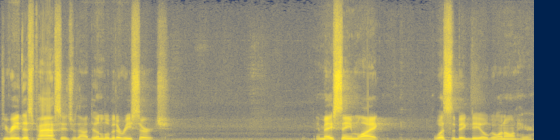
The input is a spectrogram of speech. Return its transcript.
If you read this passage without doing a little bit of research, it may seem like, what's the big deal going on here?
